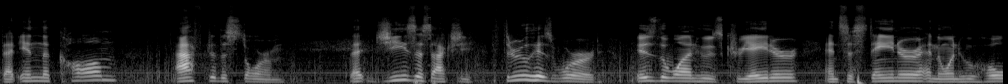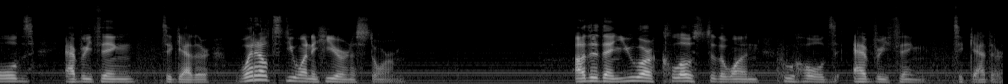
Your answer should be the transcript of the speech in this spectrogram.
that in the calm after the storm, that Jesus actually, through his word, is the one who's creator and sustainer and the one who holds everything together. What else do you want to hear in a storm? Other than you are close to the one who holds everything together,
